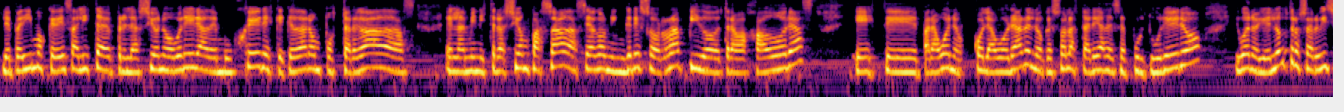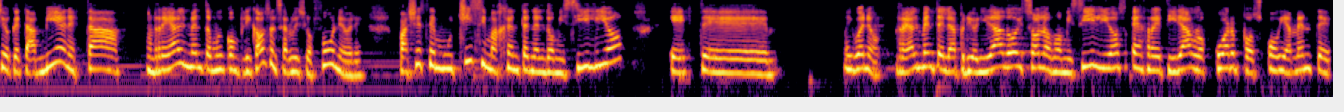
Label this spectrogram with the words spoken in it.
le pedimos que de esa lista de prelación obrera de mujeres que quedaron postergadas en la administración pasada se haga un ingreso rápido de trabajadoras este, para, bueno, colaborar en lo que son las tareas de sepulturero. Y bueno, y el otro servicio que también está realmente muy complicado es el servicio fúnebre. Fallece muchísima gente en el domicilio. Este, y bueno, realmente la prioridad hoy son los domicilios, es retirar los cuerpos, obviamente,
